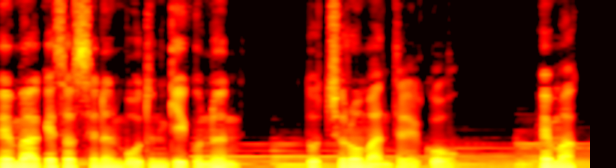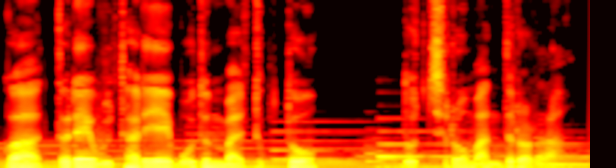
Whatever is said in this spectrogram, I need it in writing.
회막에서 쓰는 모든 기구는 노츠로 만들고 회막과 뜰의 울타리의 모든 말뚝도 노츠로 만들어라.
